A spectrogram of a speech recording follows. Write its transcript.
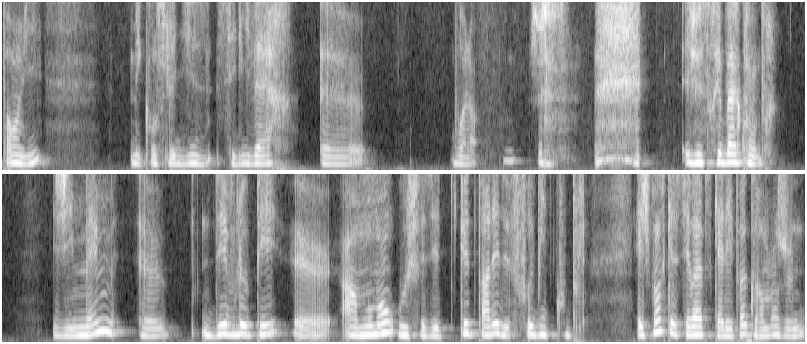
pas envie. Mais qu'on se le dise, c'est l'hiver. Euh, voilà. Je, je serais pas contre. J'ai même euh, développé euh, un moment où je faisais que de parler de phobie de couple. Et je pense que c'est vrai, parce qu'à l'époque, vraiment, je ne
